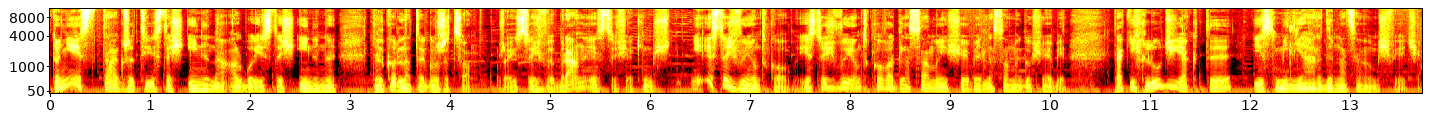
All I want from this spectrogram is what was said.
To nie jest tak, że ty jesteś inna albo jesteś inny tylko dlatego, że co? Że jesteś wybrany, jesteś jakimś. Nie jesteś wyjątkowy. Jesteś wyjątkowa dla samej siebie, dla samego siebie. Takich ludzi jak ty jest miliardy na całym świecie.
